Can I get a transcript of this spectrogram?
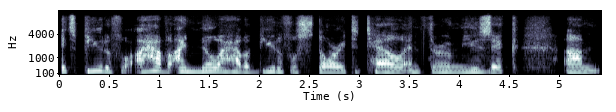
it's beautiful. I have i know i have a beautiful story to tell and through music um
